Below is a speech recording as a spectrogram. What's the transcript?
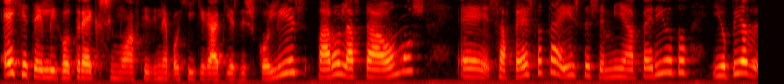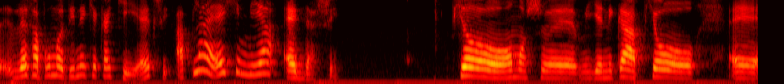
έχετε λίγο τρέξιμο αυτή την εποχή και κάποιες δυσκολίες, παρόλα αυτά όμως ε, σαφέστατα είστε σε μία περίοδο η οποία δεν θα πούμε ότι είναι και κακή, έτσι. Απλά έχει μία ένταση. Πιο όμως ε, γενικά πιο ε,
